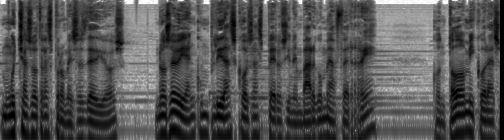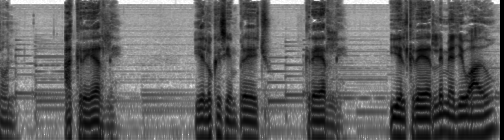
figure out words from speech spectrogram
muchas otras promesas de Dios, no se veían cumplidas cosas, pero sin embargo me aferré con todo mi corazón a creerle. Y es lo que siempre he hecho, creerle. Y el creerle me ha llevado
